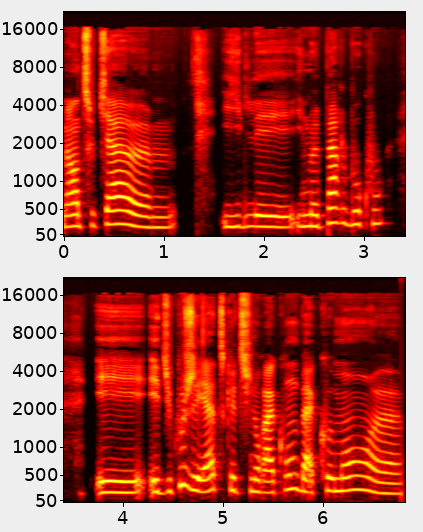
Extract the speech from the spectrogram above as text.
Mais en tout cas, il, est, il me parle beaucoup. Et, et du coup, j'ai hâte que tu nous racontes bah, comment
